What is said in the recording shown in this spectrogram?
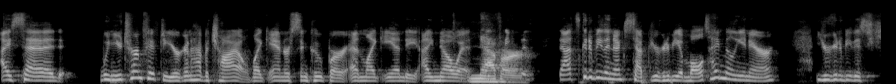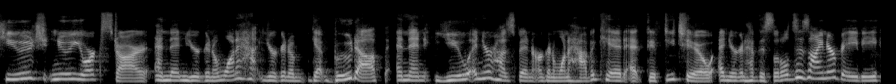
I said, when you turn 50, you're going to have a child like Anderson Cooper and like Andy. I know it. Never. That's going to be the next step. You're going to be a multimillionaire. You're going to be this huge New York star, and then you're going to want to have. You're going to get booed up, and then you and your husband are going to want to have a kid at 52, and you're going to have this little designer baby,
